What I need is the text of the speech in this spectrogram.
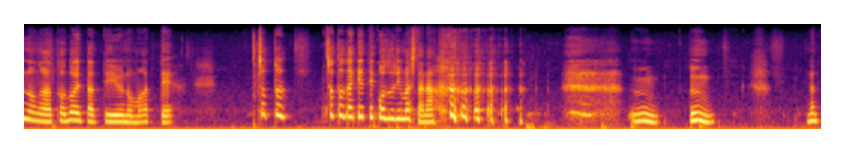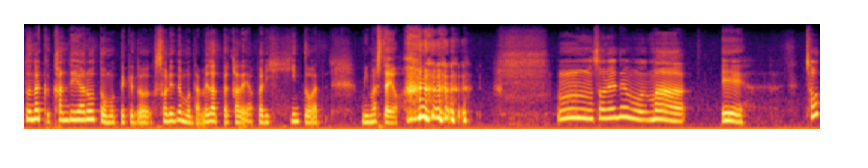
のが届いたっていうのもあって、ちょっと、ちょっとだけ手こずりましたな。うん、うん。なんとなく勘でやろうと思ったけど、それでもダメだったから、やっぱりヒントは見ましたよ。うん、それでも、まあ、ええ、ちょっ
